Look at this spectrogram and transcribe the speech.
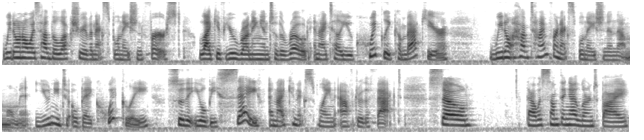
we don't always have the luxury of an explanation first like if you're running into the road and I tell you quickly come back here we don't have time for an explanation in that moment. You need to obey quickly so that you'll be safe and I can explain after the fact. So that was something I learned by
